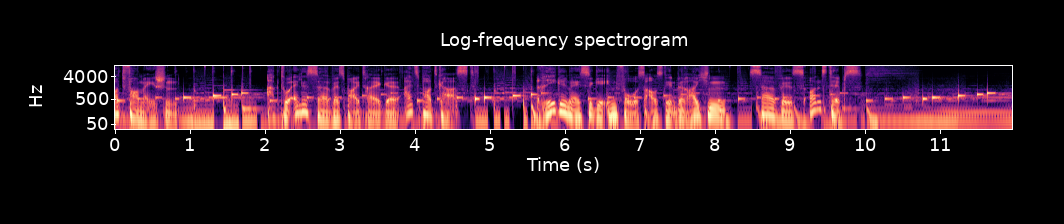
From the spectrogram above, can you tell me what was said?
Podformation. Aktuelle Servicebeiträge als Podcast. Regelmäßige Infos aus den Bereichen Service und Tipps.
